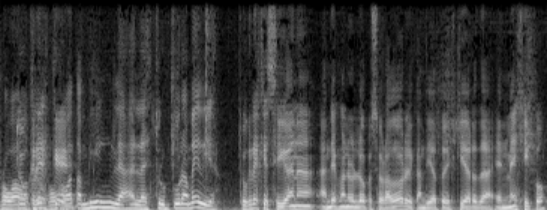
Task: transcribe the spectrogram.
robaba, robaba también la, la estructura media. ¿Tú crees que si gana Andrés Manuel López Obrador, el candidato de izquierda en México,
